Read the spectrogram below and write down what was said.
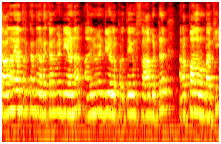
കാൽനടയാത്രക്കാർക്ക് നടക്കാൻ വേണ്ടിയാണ്. അതിനുവേണ്ടിയുള്ള പ്രത്യേകം സ്ലാബിട്ട് നടപ്പാതകൾ ഉണ്ടാക്കി.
